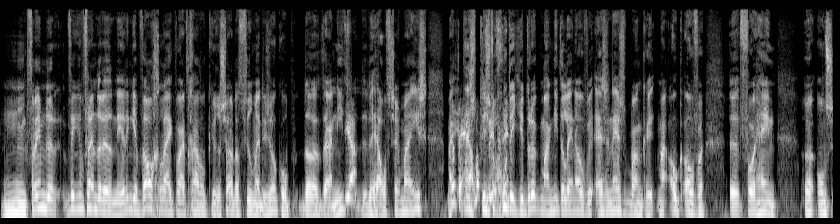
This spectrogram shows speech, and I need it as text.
Mm, vreemde, vind ik een vreemde redenering. Je hebt wel gelijk waar het gaat om Curaçao. Dat viel mij dus ook op. Dat het daar niet ja. de, de, helft zeg maar is. Maar het is, het is, toch goed dat je druk maakt. Niet alleen over SNS-banken. Maar ook over uh, voorheen uh, ons,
